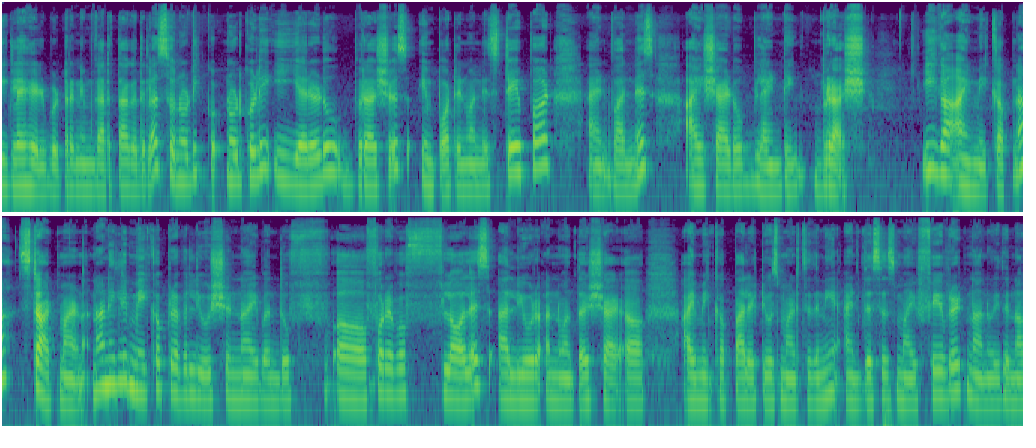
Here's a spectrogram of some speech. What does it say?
ಈಗಲೇ ಹೇಳಿಬಿಟ್ರೆ ನಿಮ್ಗೆ ಅರ್ಥ ಆಗೋದಿಲ್ಲ. ಸೊ ನೋಡಿ, ನೋಡ್ಕೊಳ್ಳಿ, ಈ ಎರಡು brushes important one is tapered and one is eye shadow blending brush ಈಗ ಐ ಮೇಕಪ್ನ ಸ್ಟಾರ್ಟ್ ಮಾಡೋಣ. ನಾನಿಲ್ಲಿ ಮೇಕಪ್ ರೆವಲ್ಯೂಷನ್ನ ಈ ಒಂದು ಫಾರ್ ಎವರ್ ಫ್ಲಾಲೆಸ್ ಅಲ್ಯೂರ್ ಅನ್ನುವಂಥ ಶಾ ಐ ಮೇಕಪ್ ಪ್ಯಾಲೆಟ್ ಯೂಸ್ ಮಾಡ್ತಿದ್ದೀನಿ. And this is my favourite ನಾನು ಇದನ್ನು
